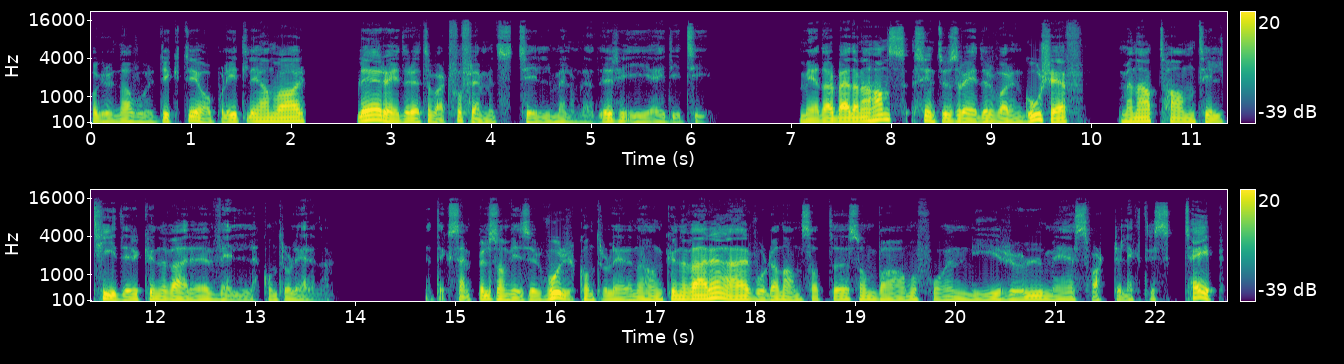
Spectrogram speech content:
På grunn av hvor dyktig og pålitelig han var, ble Raider etter hvert forfremmet til mellomleder i ADT. Medarbeiderne hans syntes Raider var en god sjef, men at han til tider kunne være vel kontrollerende. Et eksempel som viser hvor kontrollerende han kunne være, er hvordan ansatte som ba om å få en ny rull med svart elektrisk tape,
